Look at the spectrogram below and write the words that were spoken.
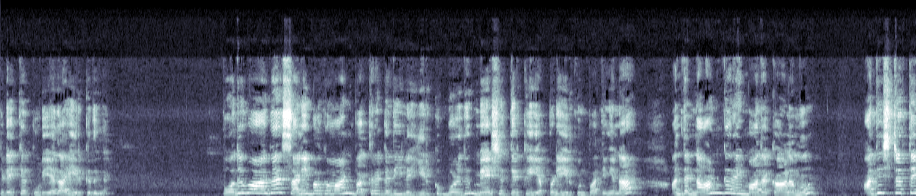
கிடைக்கக்கூடியதாக இருக்குதுங்க. பொதுவாக சனி பகவான் வக்ரகதியில் இருக்கும் பொழுது மேஷத்திற்கு எப்படி இருக்குன்னு பார்த்தீங்கன்னா அந்த நான்கரை மாத காலமும் அதிர்ஷ்டத்தை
